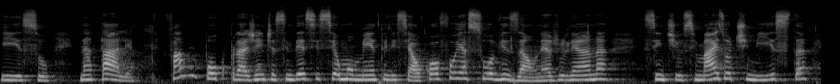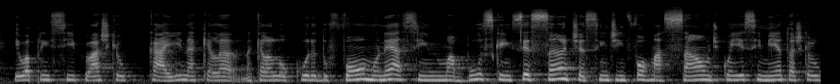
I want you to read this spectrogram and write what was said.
Isso. Natália, fala um pouco para a gente assim desse seu momento inicial. Qual foi a sua visão? Né? A Juliana sentiu-se mais otimista. Eu, a princípio, acho que eu caí naquela, naquela loucura do FOMO, né? Assim, uma busca incessante assim de informação, de conhecimento. Acho que eu,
